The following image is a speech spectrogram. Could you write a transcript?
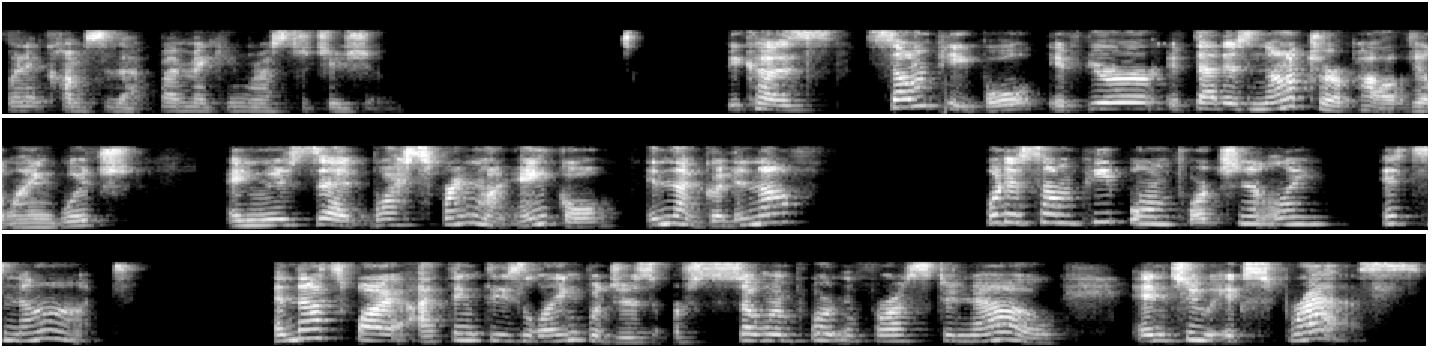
when it comes to that by making restitution. Because some people, if you're if that is not your apology language, and you said, Well, I sprained my ankle, isn't that good enough? What is some people, unfortunately, it's not. And that's why I think these languages are so important for us to know and to express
